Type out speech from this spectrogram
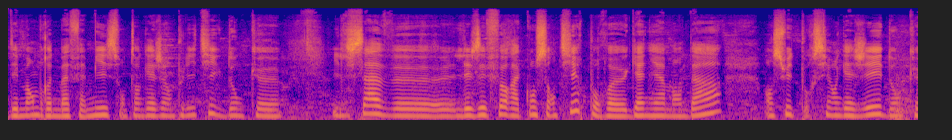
des membres de ma famille sont engagés en politique, donc ils savent les efforts à consentir pour gagner un mandat, ensuite pour s'y engager. Donc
